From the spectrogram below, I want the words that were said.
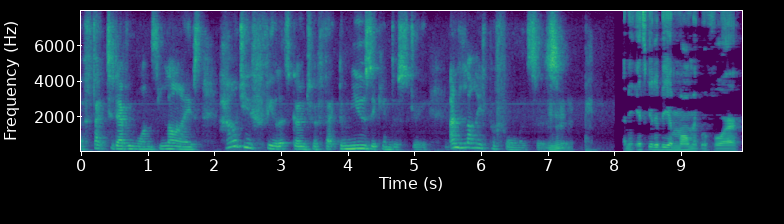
affected everyone's lives. How do you feel it's going to affect the music industry and live performances? Mm-hmm. I mean, it's going to be a moment before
